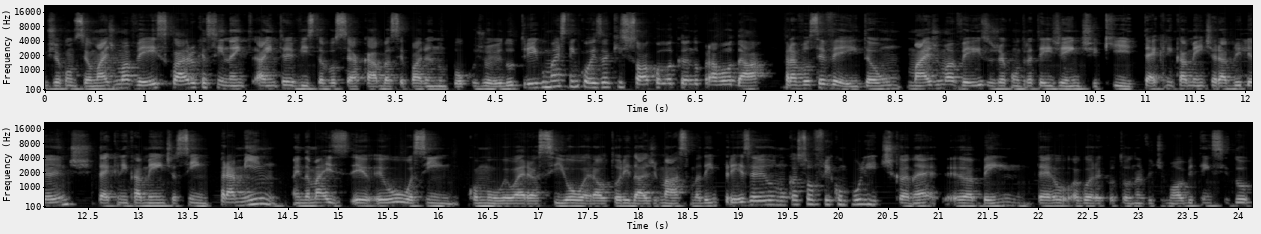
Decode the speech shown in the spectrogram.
já aconteceu mais de uma vez. Claro que assim, na a entrevista você acaba separando um pouco o joio do trigo, mas tem coisa que só colocando para rodar para você ver. Então, mais de uma vez eu já contratei gente que tecnicamente era brilhante, tecnicamente assim, para mim, ainda mais eu, eu, assim, como eu era CEO, era autoridade máxima da empresa, eu nunca sofri com política, né? Eu, bem até agora que eu tô na Vidmob tem sido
